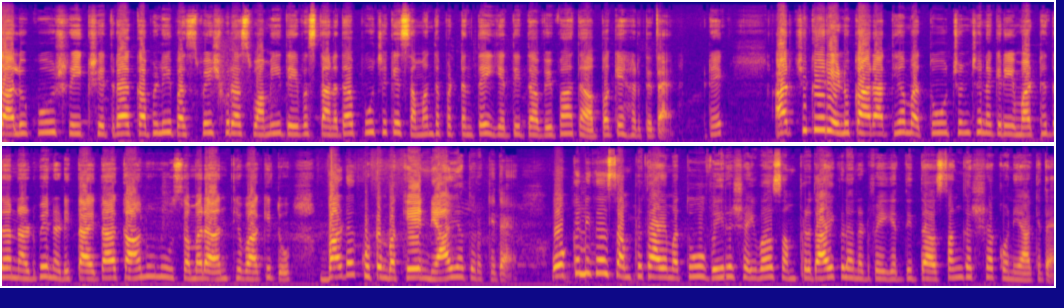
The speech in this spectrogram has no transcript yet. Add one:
ತಾಲೂಕು ಶ್ರೀ ಕ್ಷೇತ್ರ ಕಬಳಿ ಬಸವೇಶ್ವರ ಸ್ವಾಮಿ ದೇವಸ್ಥಾನದ ಪೂಜೆಗೆ ಸಂಬಂಧಪಟ್ಟಂತೆ ಎದ್ದಿದ್ದ ವಿವಾದ ಬಗೆಹರಿದಿದೆ. ಅರ್ಚಕ ರೇಣುಕಾರಾಧ್ಯ ಮತ್ತು ಚುಂಚನಗಿರಿ ಮಠದ ನಡುವೆ ನಡೀತಾ ಇದ್ದ ಕಾನೂನು ಸಮರ ಅಂತ್ಯವಾಗಿದ್ದು, ಬಡ ಕುಟುಂಬಕ್ಕೆ ನ್ಯಾಯ ದೊರಕಿದೆ ಒಕ್ಕಲಿಗ ಸಂಪ್ರದಾಯ ಮತ್ತು ವೀರಶೈವ ಸಂಪ್ರದಾಯಗಳ ನಡುವೆ ಎದ್ದಿದ್ದ ಸಂಘರ್ಷ ಕೊನೆಯಾಗಿದೆ.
